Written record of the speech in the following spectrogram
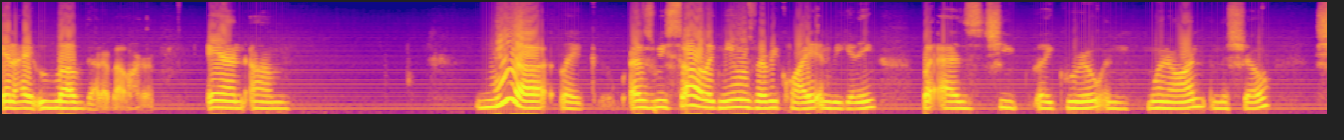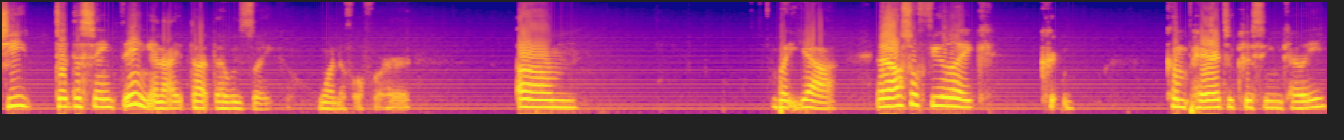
and I love that about her. And um Nia, like as we saw, like Nia was very quiet in the beginning, but as she like grew and went on in the show, she did the same thing and I thought that was like wonderful for her. Um but yeah. And I also feel like compared to Christine Kelly,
